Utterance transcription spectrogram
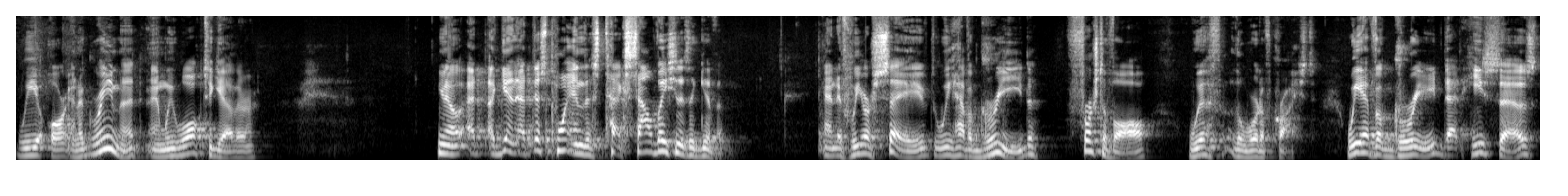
we are in agreement and we walk together you know, at, again, at this point in this text, salvation is a given. And if we are saved, we have agreed, first of all, with the word of Christ. We have agreed that He says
